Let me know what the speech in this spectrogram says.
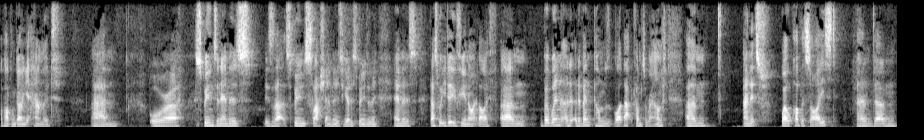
apart from going get hammered, um, or uh, spoons and Emmas. Is that spoons slash Emmas? You go to spoons and Emmas. That's what you do for your nightlife. Um, but when an, an, event comes like that comes around, um, and it's well publicised and um,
